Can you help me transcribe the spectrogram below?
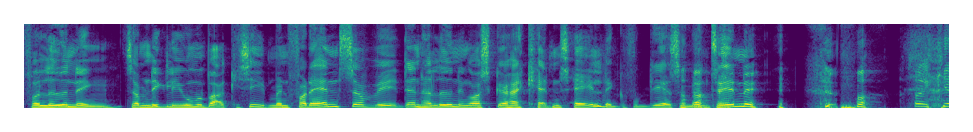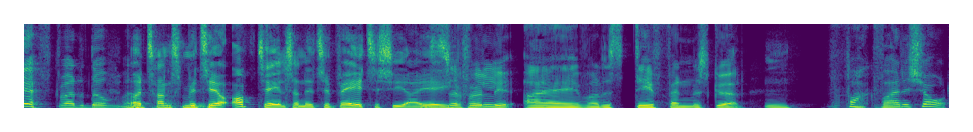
for ledningen, så man ikke lige umiddelbart kan se. Men for det andet, så vil den her ledning også gøre, at kattens hale den kan fungere som antenne Hold kæft, var det dumt, mand. og transmittere optagelserne tilbage til CIA. Selvfølgelig. Ej, hvor det, det er fandme skørt. Mm. Fuck, hvor er det sjovt.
